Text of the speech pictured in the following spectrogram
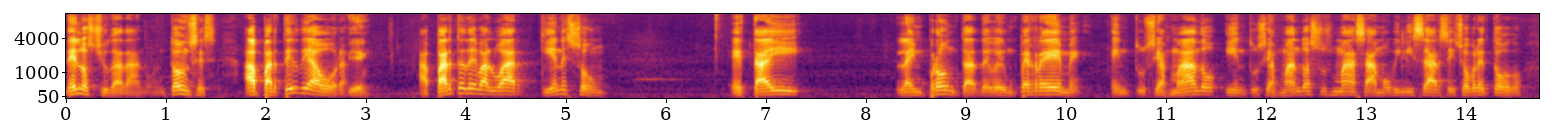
de los ciudadanos. Entonces, a partir de ahora, Bien. aparte de evaluar quiénes son, está ahí la impronta de un PRM entusiasmado y entusiasmando a sus masas a movilizarse y sobre todo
